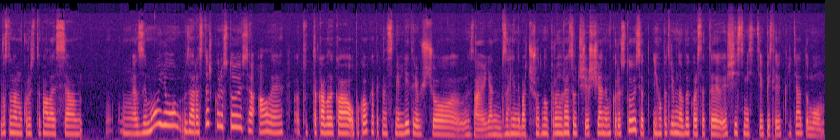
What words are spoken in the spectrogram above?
В основному користувалася зимою. Зараз теж користуюся, але тут така велика упаковка 15 мл, що не знаю, я взагалі не бачу жодного прогресу, що я ним користуюся. Його потрібно використати 6 місяців після відкриття, тому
